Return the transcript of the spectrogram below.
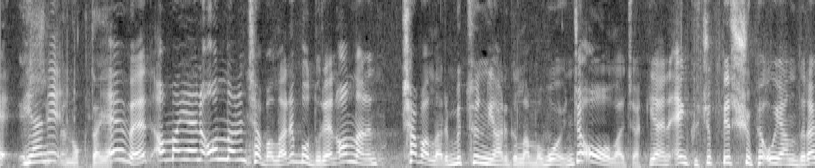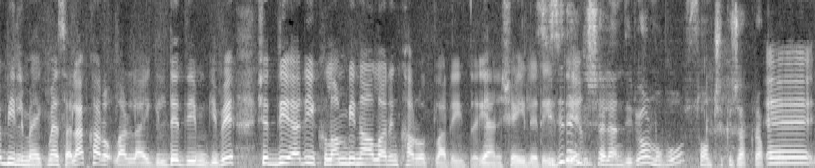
e, yani noktaya. evet ama yani onların çabaları budur. Yani onların çabaları bütün yargılama boyunca o olacak. Yani en küçük bir şüphe uyandırabilmek. Mesela karotlarla ilgili dediğim gibi işte diğer yıkılan binaların karotlarıydı. Yani şeyleriydi. Sizi de endişelendiriyor mu bu son çıkacak rapor? Ee,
